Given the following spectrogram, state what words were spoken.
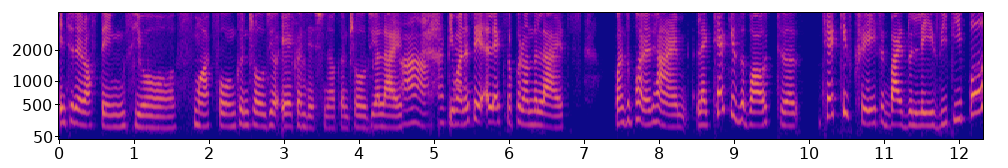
Internet of Things. Your smartphone controls your air conditioner, controls your lights. Ah, okay. You want to say, Alexa, put on the lights. Once upon a time, like tech is about uh, tech is created by the lazy people.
